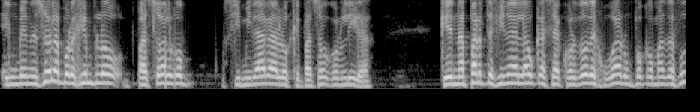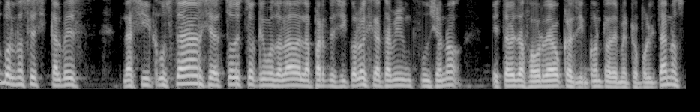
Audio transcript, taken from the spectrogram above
en Venezuela, por ejemplo, pasó algo similar a lo que pasó con Liga, que en la parte final el Aucas se acordó de jugar un poco más de fútbol. No sé si tal vez las circunstancias, todo esto que hemos hablado de la parte psicológica también funcionó, esta vez a favor de Aucas y en contra de Metropolitanos,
